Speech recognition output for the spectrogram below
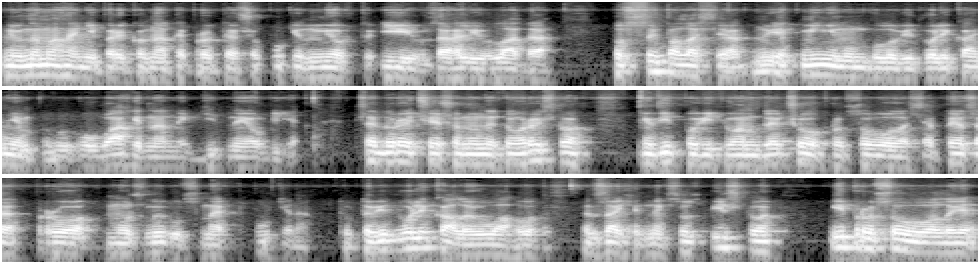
в намаганні переконати про те, що Путін мертв і взагалі влада посипалася, ну як мінімум було відволіканням уваги на негідний об'єкт. Це, до речі, шановне товариство, відповідь вам для чого просовувалася теза про можливу смерть Путіна. Тобто відволікали увагу західних суспільства і просовували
